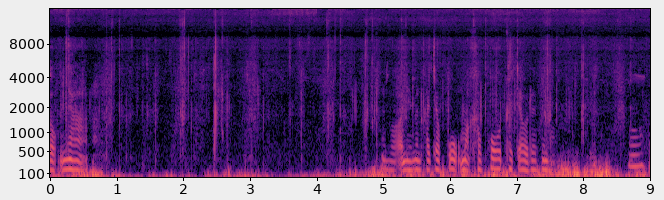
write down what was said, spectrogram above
ดอกหญ้าเห็นบ่อันนี้มันเขาเจ้าปลูกมาข้าวโพดเขาเจ้าได้อพี่น้องโอ้ไฟ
